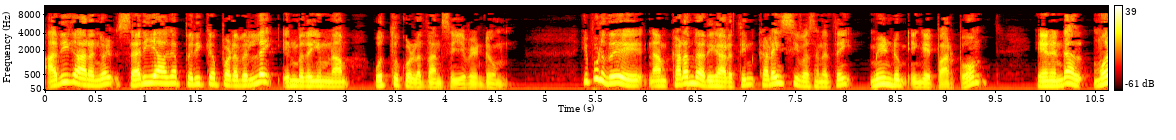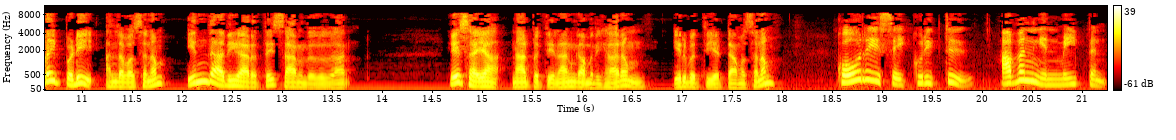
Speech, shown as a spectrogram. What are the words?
அதிகாரங்கள் சரியாக பிரிக்கப்படவில்லை என்பதையும் நாம் ஒத்துக்கொள்ளத்தான் செய்ய வேண்டும். இப்பொழுது நாம் கடந்த அதிகாரத்தின் கடைசி வசனத்தை மீண்டும் இங்கே பார்ப்போம். ஏனென்றால் முறைப்படி அந்த வசனம் இந்த அதிகாரத்தை சார்ந்ததுதான். ஏசாயா நாற்பத்தி நான்காம் அதிகாரம் இருபத்தி எட்டாம் வசனம். கோரேசை குறித்து அவன் என் மெய்ப்பன்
